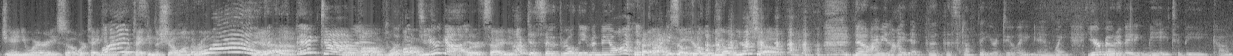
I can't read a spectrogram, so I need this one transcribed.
January, so we're taking it, we're taking the show on the road. Wow, Yeah. this is big time. We're pumped. We're Look pumped. at you guys. We're excited. I'm just so thrilled to even be on. Hey, I'm so thrilled to be on your show. No, I mean, I the the stuff that you're doing and what you're motivating me to become.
